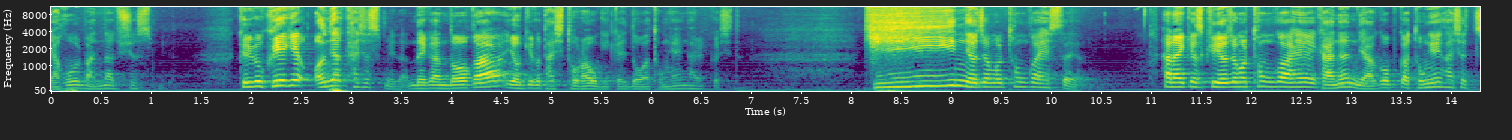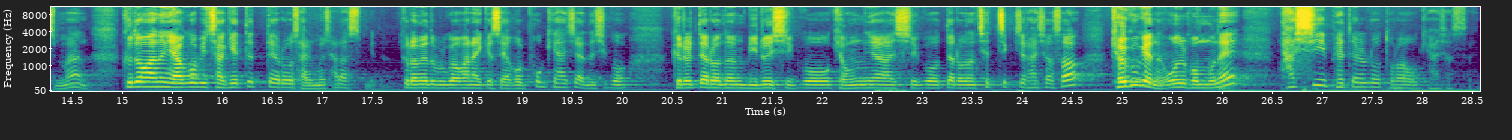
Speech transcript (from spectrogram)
야곱을 만나 주셨습니다. 그리고 그에게 언약하셨습니다. 내가 너가 여기로 다시 돌아오기까지 너와 동행할 것이다. 긴 여정을 통과했어요. 하나님께서 그 여정을 통과해 가는 야곱과 동행하셨지만 그동안은 야곱이 자기의 뜻대로 삶을 살았습니다. 그럼에도 불구하고 하나님께서 야곱을 포기하지 않으시고 그를 때로는 미르시고 격려하시고 때로는 채찍질하셔서 결국에는 오늘 본문에 다시 베델로 돌아오게 하셨어요.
